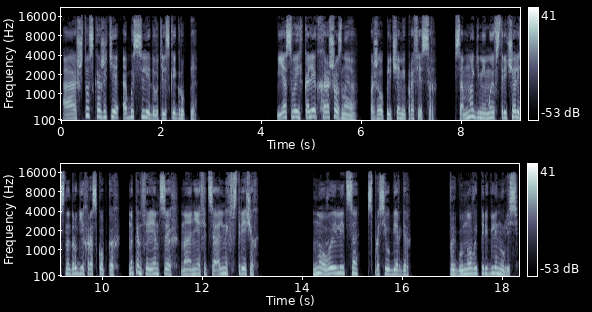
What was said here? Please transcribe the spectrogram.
«А что скажете об исследовательской группе?» «Я своих коллег хорошо знаю», — пожал плечами профессор. «Со многими мы встречались на других раскопках, на конференциях, на неофициальных встречах». «Новые лица?» — спросил Бергер. Прыгуновы переглянулись.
